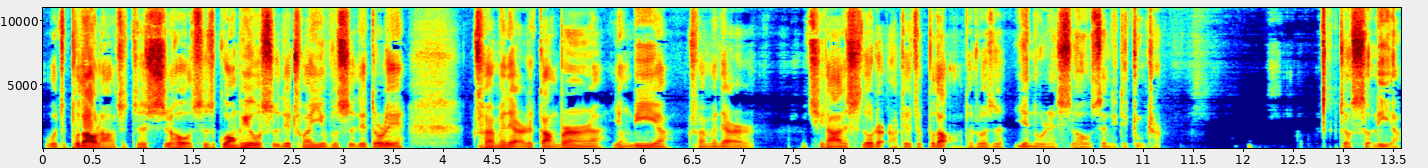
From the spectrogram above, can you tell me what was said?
我就不知道了啊。这这死后是光屁股死的，穿衣服死的，兜里揣没点儿的钢镚啊、硬币啊，揣没点儿其他的石头子啊？这这不知道。他说是印度人死后身体的总称，叫舍利啊。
